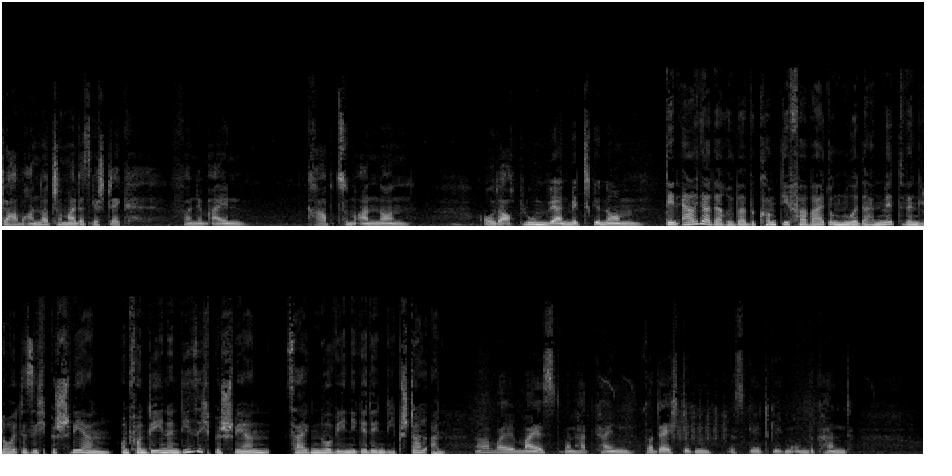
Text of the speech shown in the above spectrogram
da wandert schon mal das Gesteck von dem einen Grab zum anderen oder auch Blumen werden mitgenommen. Den Ärger darüber bekommt die Verwaltung nur dann mit, wenn Leute sich beschweren. Und von denen, die sich beschweren, zeigen nur wenige den Diebstahl an. Ja, weil meist man hat keinen Verdächtigen, es geht gegen Unbekannt.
